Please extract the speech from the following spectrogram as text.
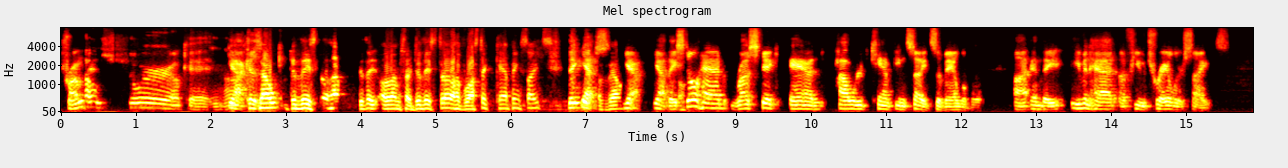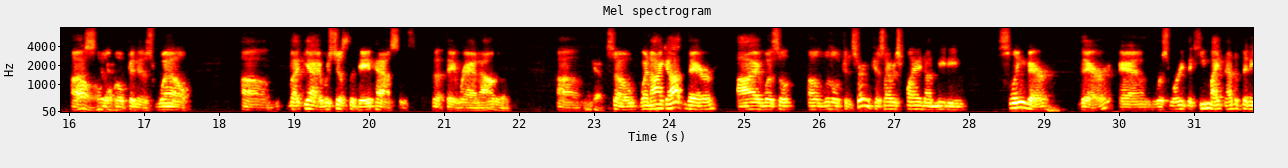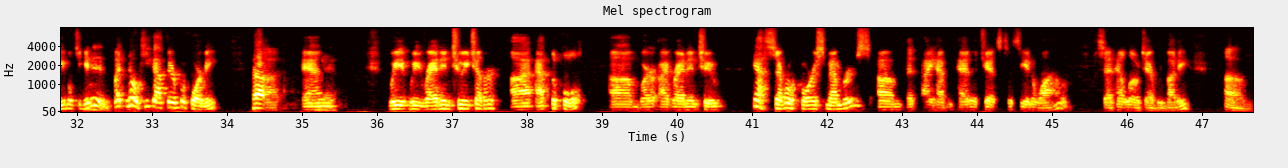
trunk. Oh, sure. Okay. Yeah, because now do they still have? Do they? Oh, I'm sorry. Do they still have rustic camping sites? They, yes. Available? Yeah. Yeah. They oh. still had rustic and powered camping sites available. Uh, and they even had a few trailer sites uh, oh, still okay. open as well. Um, but yeah, it was just the day passes that they ran out of. Um, okay. So when I got there, I was a, a little concerned because I was planning on meeting Sling Bear there and was worried that he might not have been able to get in. But no, he got there before me. Uh, and we, we ran into each other uh, at the pool um, where I ran into yeah, several chorus members um, that I haven't had a chance to see in a while. Said hello to everybody. Um,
